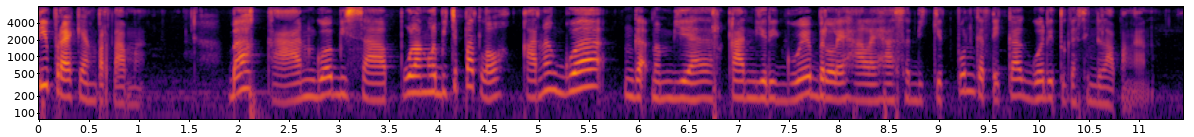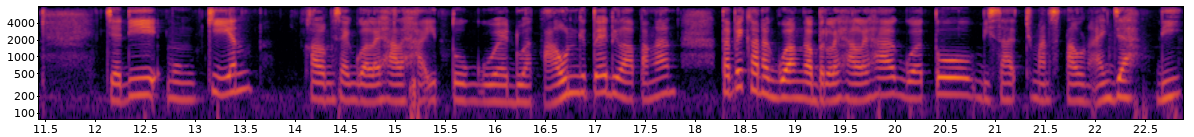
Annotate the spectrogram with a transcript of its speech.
di proyek yang pertama. Bahkan gue bisa pulang lebih cepat loh karena gue nggak membiarkan diri gue berleha-leha sedikit pun ketika gue ditugasin di lapangan. Jadi mungkin kalau misalnya gue leha-leha itu gue dua tahun gitu ya di lapangan tapi karena gue nggak berleha-leha gue tuh bisa cuman setahun aja di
